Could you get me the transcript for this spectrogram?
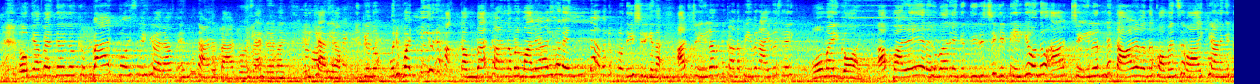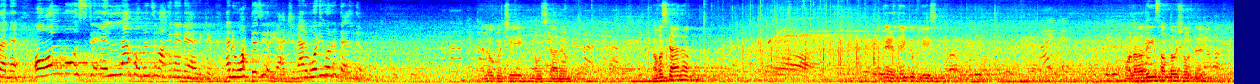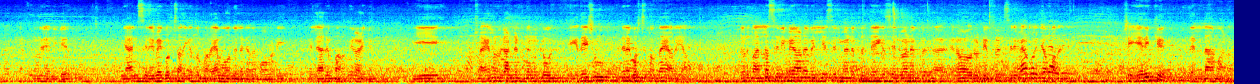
ഓക്കെ അപ്പൊ എന്തായാലും ബാഡ് ബോയ്സിലേക്ക് വരാം. എന്താണ് ബാഡ് ബോയ്സ് ആൻഡ് റഹ്മാൻ എനിക്കറിയാം. എനിക്കൊന്ന് ഒരു വലിയൊരു കംബാക്ക് ആണ്. നമ്മൾ മലയാളികൾ എല്ലാവരും പ്രതീക്ഷിച്ചിരിക്കുന്നത്. ആ ട്രെയിലറൊക്കെ കണ്ടപ്പോൾ even I was like oh my God ആ പഴയ റഹ്മാനെയൊക്കെ തിരിച്ചു കിട്ടി. എനിക്ക് തോന്നുന്നു ആ ട്രെയിലറിന്റെ താഴെ വന്ന കൊമൻസ് വായിക്കുകയാണെങ്കിൽ തന്നെ ഓൾമോസ്റ്റ് എല്ലാ കൊമൻസും അങ്ങനെ തന്നെയായിരിക്കും. And what is your reaction and what you want tell the hello Kochi. നമസ്കാരം. നമസ്കാരം. ഒന്ന് എഴുന്നേക്കൂ പ്ലീസ് വളരെയധികം സന്തോഷമുണ്ട്. ഇന്ന് എനിക്ക് ഞാൻ സിനിമയെക്കുറിച്ച് അധികമൊന്നും പറയാൻ പോകുന്നില്ല കാരണം ഓൾറെഡി എല്ലാവരും പറഞ്ഞു കഴിഞ്ഞു. ഈ ട്രെയിലർ കണ്ടിട്ട് നിങ്ങൾക്ക് ഏകദേശം ഇതിനെക്കുറിച്ച് നന്നായി അറിയാം. ഇതൊരു നല്ല സിനിമയാണ് വലിയ സിനിമയാണ് പ്രത്യേക സിനിമയാണ് ഒരു ഡിഫറെന്റ് സിനിമയാണെന്ന് ഞാൻ പറഞ്ഞു. പക്ഷേ എനിക്ക് ഇതെല്ലാമാണ്.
